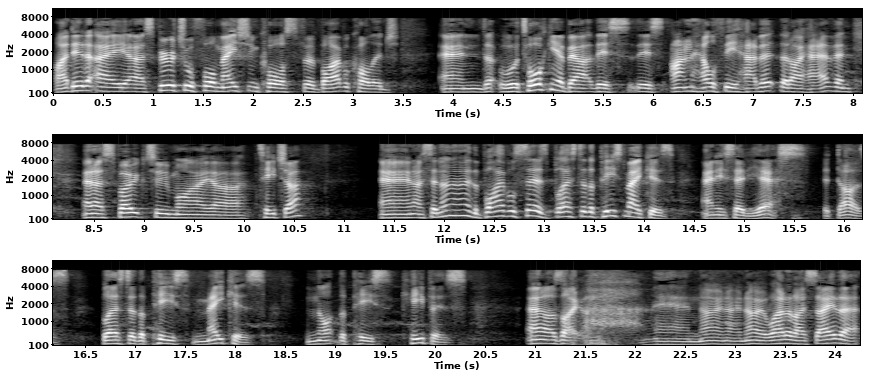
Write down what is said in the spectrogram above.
I did a, a spiritual formation course for Bible college, and we were talking about this this unhealthy habit that I have, and and I spoke to my uh, teacher, and I said, no, no, no, the Bible says, "Blessed are the peacemakers," and he said, "Yes, it does. Blessed are the peacemakers, not the peacekeepers." And I was like, oh, man, no, no, no. Why did I say that?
